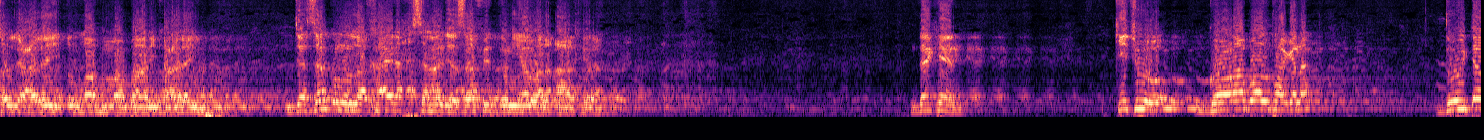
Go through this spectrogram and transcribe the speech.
صل عليه اللهم بارك عليه جزاكم الله خير احسن الجزاء في الدنيا والاخره দেখেন, কিছু গড়া বল থাকে না। দুইটা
